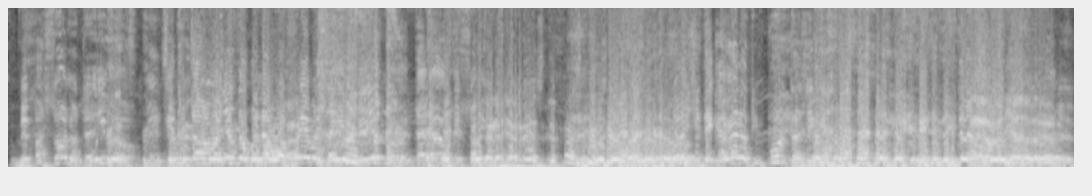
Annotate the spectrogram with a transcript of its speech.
Me pasó, no te digo. Me, yo me estaba bañando con agua fría, me seguía riendo, tarado que soy. Hasta la diarrea se te pasa. Y si te cagaron, no te importa, así que. Estaba bañado, ¿eh?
